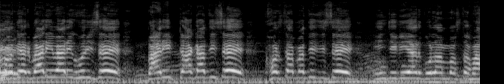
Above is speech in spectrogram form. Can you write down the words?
আমাদের বাড়ি বাড়ি ঘুরিছে বাড়ির টাকা দিছে খরচাপাতি দিছে ইঞ্জিনিয়ার গোলাম মোস্তফা।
